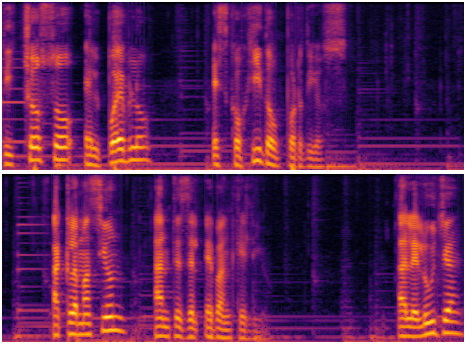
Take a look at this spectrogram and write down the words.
Dichoso el pueblo escogido por Dios. Aclamación antes del Evangelio. Aleluya,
